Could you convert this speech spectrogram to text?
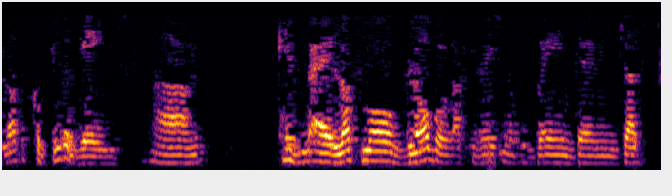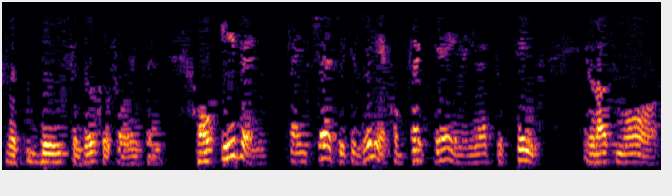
a lot of computer games um, have a lot more global activation of the brain than just doing Sudoku, for instance, or even playing chess, which is really a complex game, and you have to think a lot more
